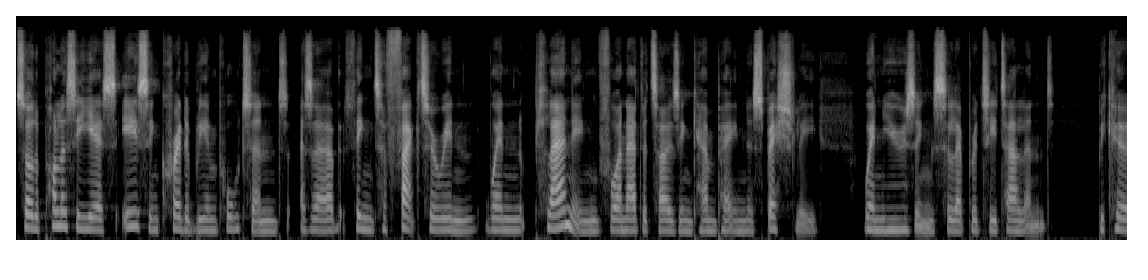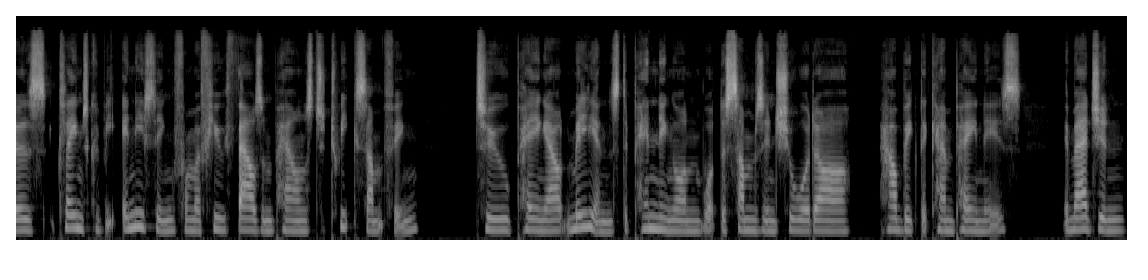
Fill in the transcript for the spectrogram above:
So the policy, yes, is incredibly important as a thing to factor in when planning for an advertising campaign, especially when using celebrity talent because claims could be anything from a few thousand pounds to tweak something to paying out millions, depending on what the sums insured are, how big the campaign is. Imagine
